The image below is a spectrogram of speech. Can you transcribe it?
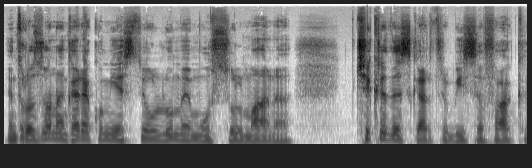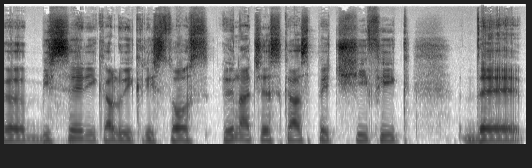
într-o zonă în care acum este o lume musulmană, ce credeți că ar trebui să facă Biserica lui Hristos în acest caz specific de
